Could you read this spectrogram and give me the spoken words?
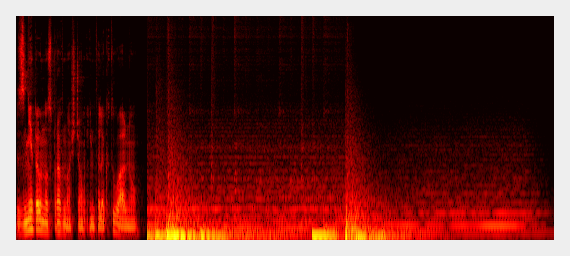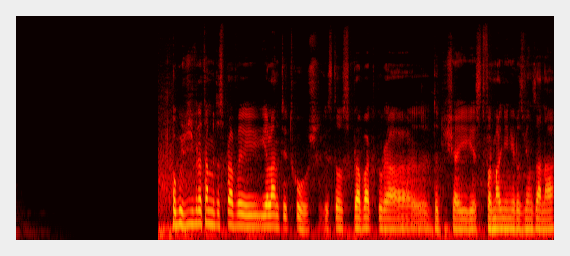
z niepełnosprawnością intelektualną. Boguś, dziś wracamy do sprawy Jolanty Tchórz. Jest to sprawa, która do dzisiaj jest formalnie nierozwiązana.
